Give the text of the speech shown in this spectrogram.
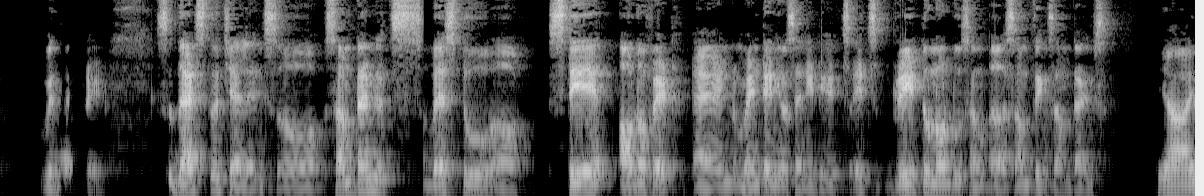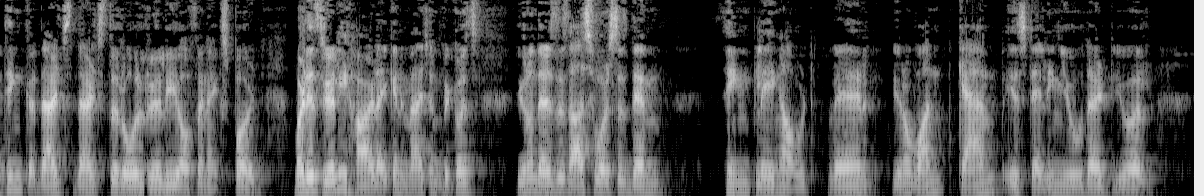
with that trade so that's the challenge. So sometimes it's best to uh, stay out of it and maintain your sanity. It's it's great to not do some uh, something sometimes. Yeah, I think that's that's the role really of an expert. But it's really hard, I can imagine, because you know there's this us versus them thing playing out where you know one camp is telling you that you're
